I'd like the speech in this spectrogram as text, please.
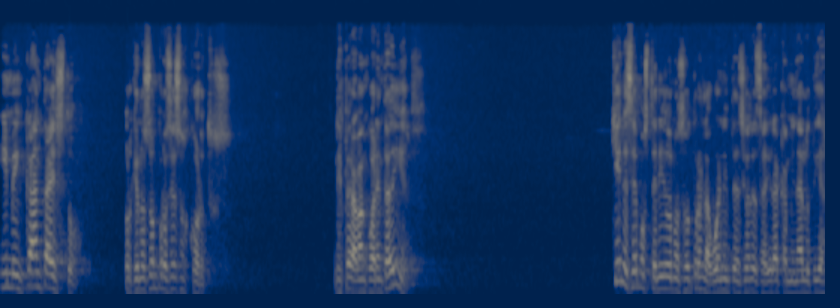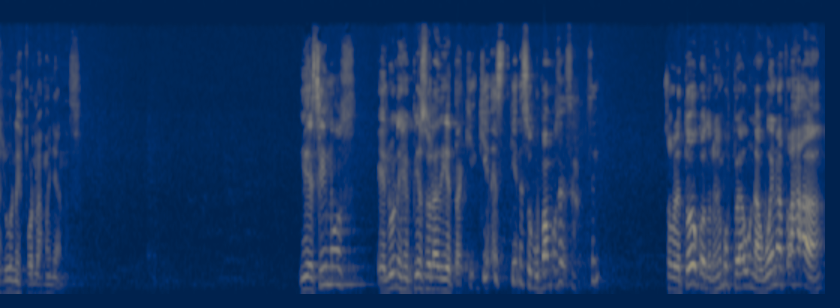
Y me encanta esto, porque no son procesos cortos. Le esperaban 40 días. ¿Quiénes hemos tenido nosotros la buena intención de salir a caminar los días lunes por las mañanas? Y decimos, el lunes empiezo la dieta. ¿Quiénes, quiénes ocupamos esa? ¿Sí? Sobre todo cuando nos hemos pegado una buena fajada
